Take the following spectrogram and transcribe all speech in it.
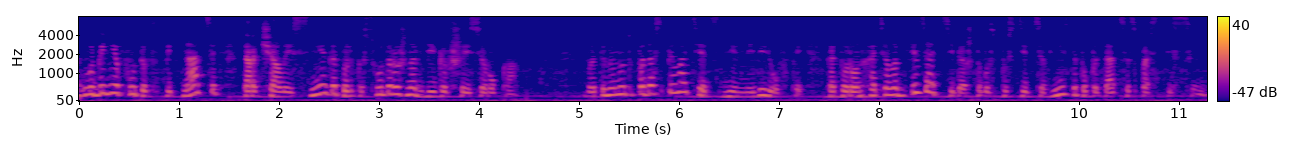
глубине футов в пятнадцать торчала из снега только судорожно двигавшаяся рука. В эту минуту подоспел отец с длинной веревкой, которую он хотел обвязать себя, чтобы спуститься вниз и попытаться спасти сына.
